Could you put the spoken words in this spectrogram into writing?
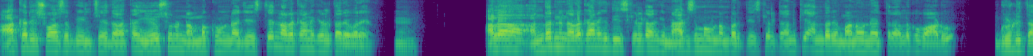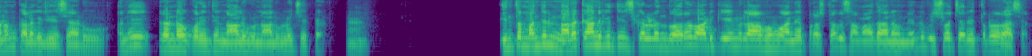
ఆఖరి శ్వాస పీల్చేదాకా యేసును నమ్మకుండా చేస్తే నరకానికి వెళ్తారు ఎవరైనా. అలా అందరిని నరకానికి తీసుకెళ్ళడానికి మ్యాక్సిమం నంబర్ తీసుకెళ్ళటానికి అందరి మనోనేత్రాలకు వాడు గురుడితనం కలగజేశాడు అని రెండవ కొరింత నాలుగు నాలుగులో చెప్పాడు. ఇంతమందిని నరకానికి తీసుకెళ్ళడం ద్వారా వాడికి ఏమి లాభము అనే ప్రశ్నకు సమాధానం నేను విశ్వ చరిత్రలో రాశాను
